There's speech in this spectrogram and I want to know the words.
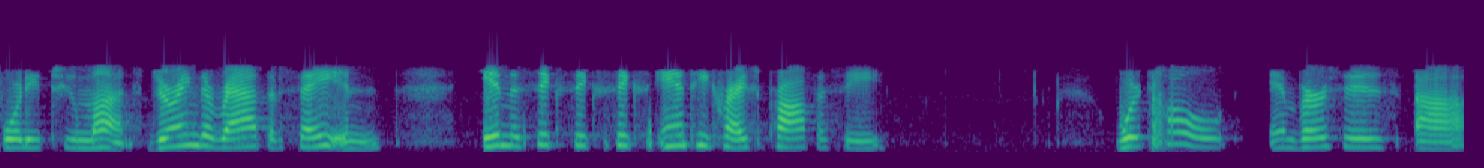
42 months? During the wrath of Satan, in the 666 Antichrist prophecy, we're told in verses uh,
